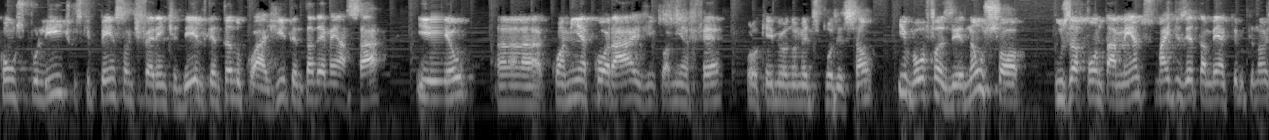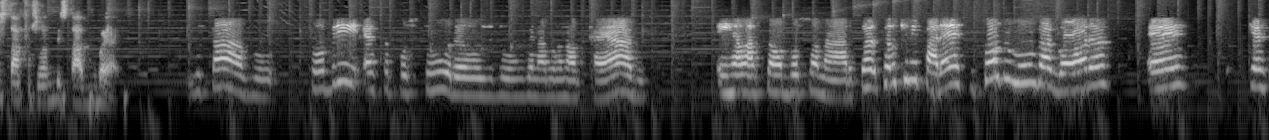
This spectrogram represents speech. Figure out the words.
com os políticos que pensam diferente dele, tentando coagir, tentando ameaçar. E eu, ah, com a minha coragem, com a minha fé, coloquei meu nome à disposição e vou fazer não só os apontamentos, mas dizer também aquilo que não está funcionando no estado do Goiás. Gustavo, sobre essa postura hoje do governador Ronaldo Caiado em relação ao Bolsonaro, pelo, que me parece, todo mundo agora é quer,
